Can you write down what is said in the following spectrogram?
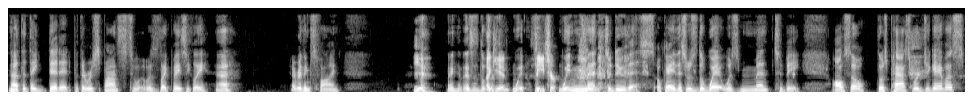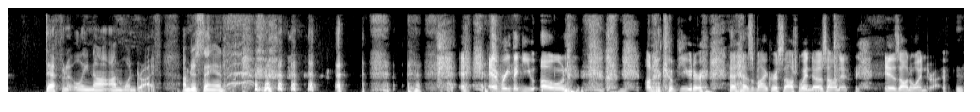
Not that they did it, but their response to it was like basically, eh, everything's fine. yeah, Like, this is the Again, we, feature. We meant to do this. Okay, this was the way it was meant to be. Also, those passwords you gave us, definitely not on OneDrive. I'm just saying. everything you own on a computer that has Microsoft Windows on it is on OneDrive.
